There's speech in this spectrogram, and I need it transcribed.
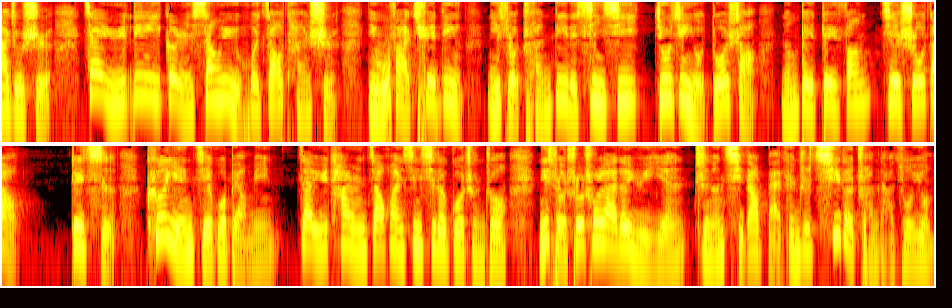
那就是在与另一个人相遇或交谈时，你无法确定你所传递的信息究竟有多少能被对方接收到。对此，科研结果表明，在与他人交换信息的过程中，你所说出来的语言只能起到百分之七的传达作用，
